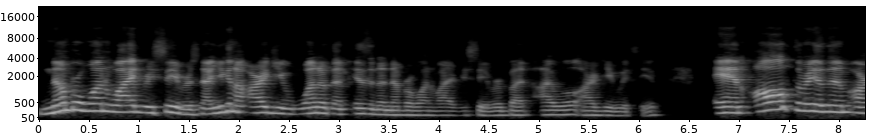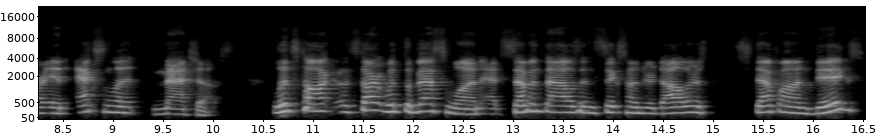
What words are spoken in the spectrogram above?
number one wide receivers. Now, you're going to argue one of them isn't a number one wide receiver, but I will argue with you. And all three of them are in excellent matchups. Let's talk, let's start with the best one at $7,600, Stefon Diggs.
